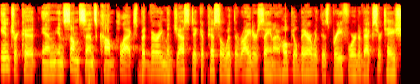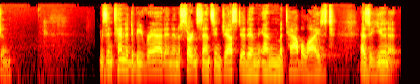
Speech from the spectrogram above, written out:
intricate and in some sense complex, but very majestic epistle with the writer saying, I hope you'll bear with this brief word of exhortation. It was intended to be read and in a certain sense ingested and, and metabolized as a unit.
